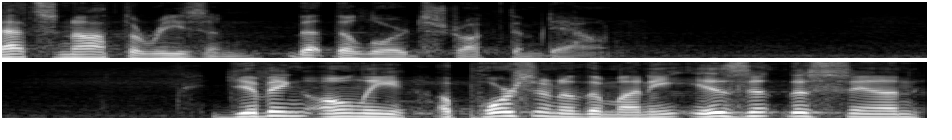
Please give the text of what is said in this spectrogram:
That's not the reason that the Lord struck them down. Giving only a portion of the money isn't the sin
